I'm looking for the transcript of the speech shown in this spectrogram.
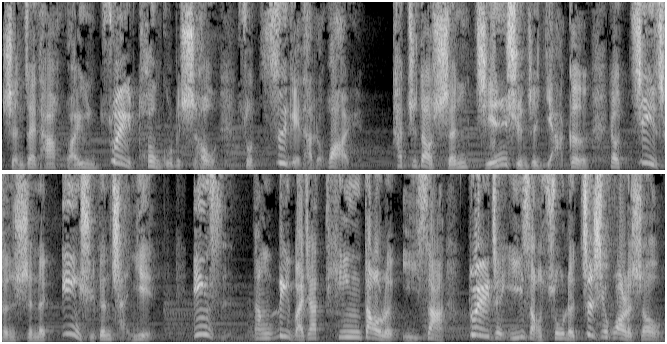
神在她怀孕最痛苦的时候所赐给她的话语。她知道神拣选着雅各要继承神的应许跟产业，因此当利百加听到了以撒对着以扫说了这些话的时候，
